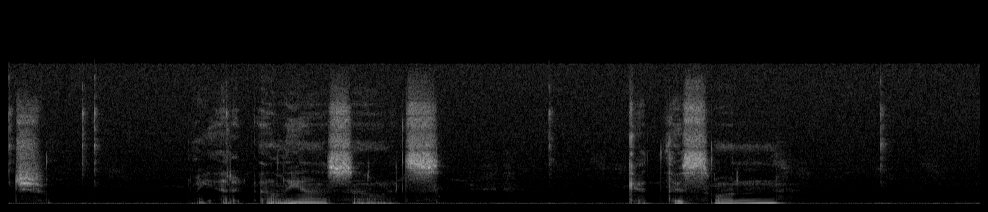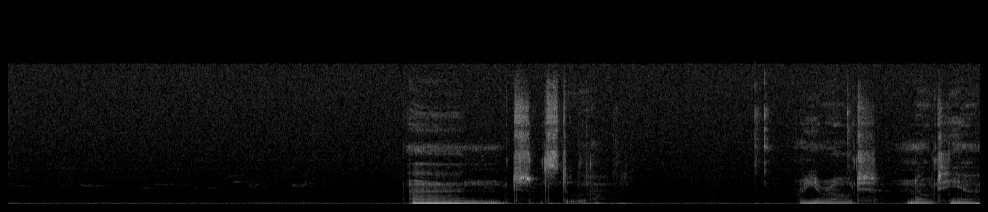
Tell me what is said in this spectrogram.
which we added earlier. So let's get this one. And let's do a reroute node here.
